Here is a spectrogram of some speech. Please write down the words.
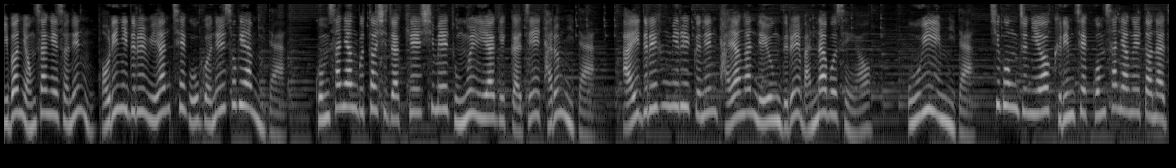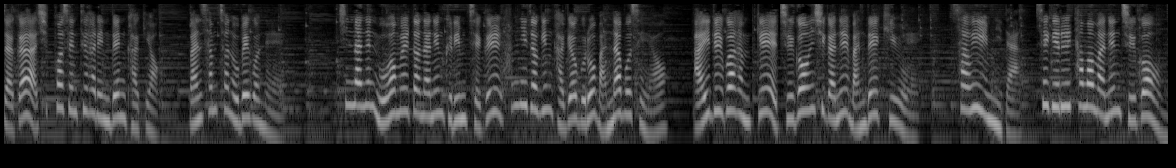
이번 영상에서는 어린이들을 위한 책 5권을 소개합니다. 곰 사냥부터 시작해 심해 동물 이야기까지 다룹니다. 아이들의 흥미를 끄는 다양한 내용들을 만나보세요. 5위입니다. 시공 주니어 그림책 곰 사냥을 떠나자가 10% 할인된 가격 13,500원에 신나는 모험을 떠나는 그림책을 합리적인 가격으로 만나보세요. 아이들과 함께 즐거운 시간을 만들 기회 4위입니다. 세계를 탐험하는 즐거움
